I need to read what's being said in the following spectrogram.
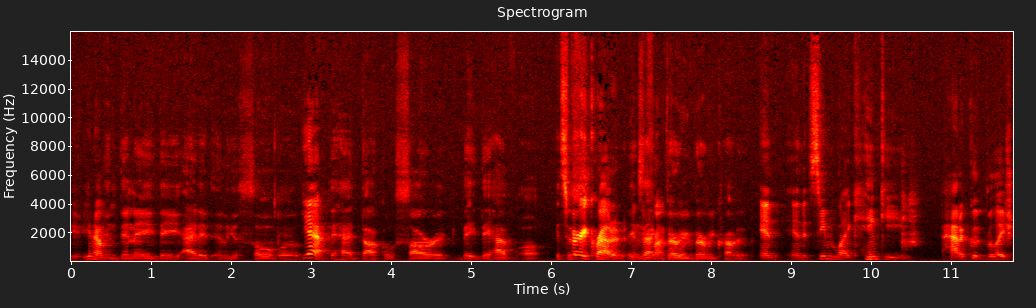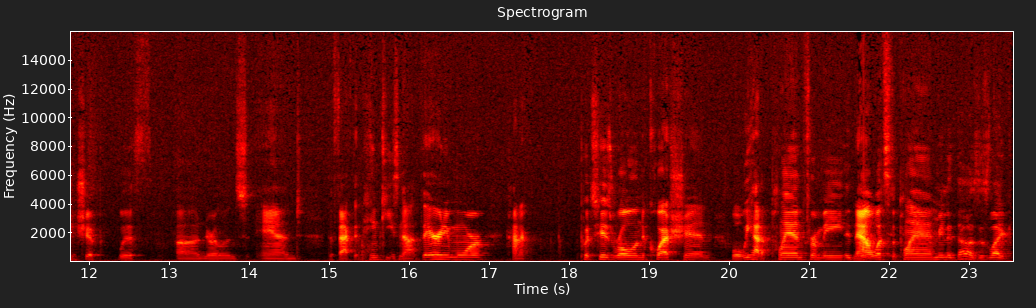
you know, And then they they added Ilyasova. Yeah. They had Dario Saric. They they have uh, it's just- very crowded in the very court. very crowded. and and it seemed like Hinkie had a good relationship with uh, Nerlens, and the fact that Hinkie's not there anymore kind of puts his role into question. Well, we had a plan for me. It- now, it- what's the plan? I mean, it does. It's like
